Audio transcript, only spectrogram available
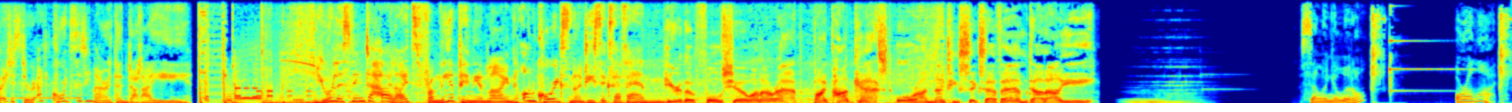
Register at corkcitymarathon.ie. You're listening to highlights from the Opinion Line on Cork's 96 FM. Hear the full show on our app, by podcast, or on 96fm.ie. Selling a little or a lot?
